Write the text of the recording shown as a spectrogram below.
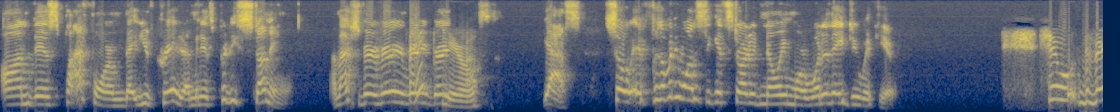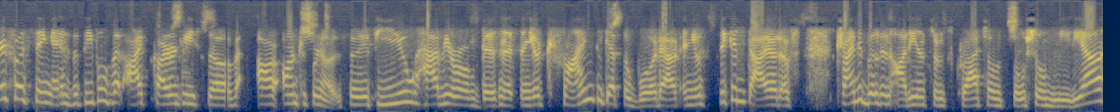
on this platform that you've created. I mean, it's pretty stunning. I'm actually very, very, very, Thank very you. impressed. Yes. So if somebody wants to get started knowing more, what do they do with you? So the very first thing is the people that I currently serve are entrepreneurs. So if you have your own business and you're trying to get the word out and you're sick and tired of trying to build an audience from scratch on social media,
